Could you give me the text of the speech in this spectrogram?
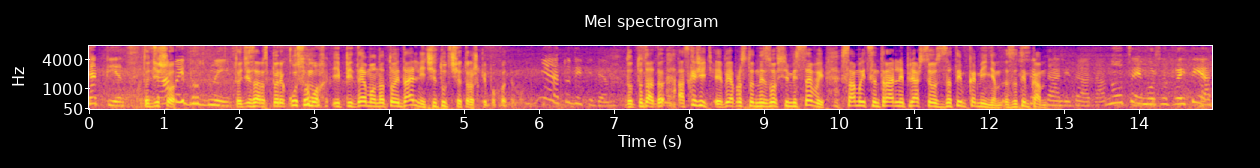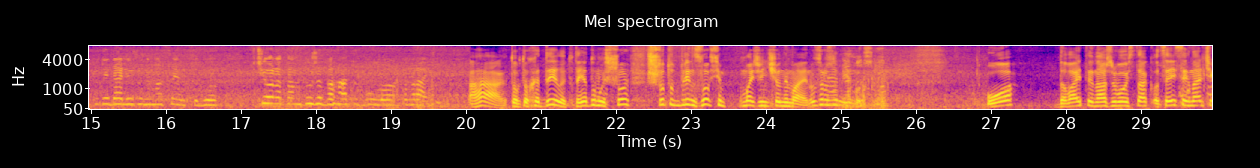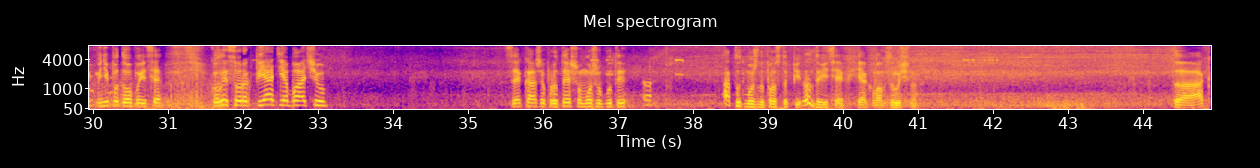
Капець. Тоді що? Самий брудний. Тоді зараз перекусимо і підемо на той дальній, чи тут ще трошки походимо? Ні, туди підемо. До туди. До... А скажіть, е, я просто не зовсім місцевий. Самий центральний пляж це ось за тим камінням, за тим Ще кам. далі, да, да. Ну оцей можна пройти, а туди далі вже нема сенсу, бо вчора там дуже багато було камрадів. Ага, тобто ходили тут. А я думаю, що, що тут, блін, зовсім майже нічого немає. Ну зрозуміло. О, давайте наживо ось так. Оцей сигнальчик мені подобається. Коли 45 я бачу. Це каже про те, що може бути. А тут можна просто пі. Ну, дивіться, як, як вам зручно. Так.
